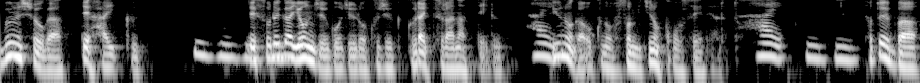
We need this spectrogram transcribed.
文章があって俳句うんうんうんでそれが405060ぐらい連なっているはい。っていうのが奥の細道の構成であると。はい。うんうん。例えば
